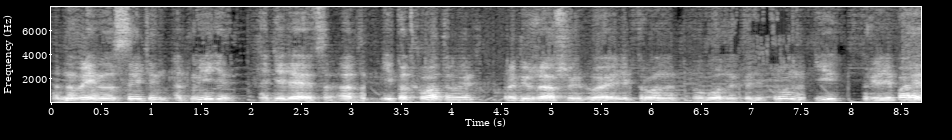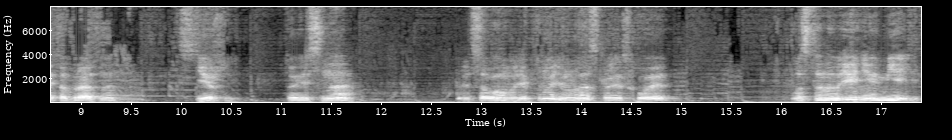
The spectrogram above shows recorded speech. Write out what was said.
Одновременно с этим от меди отделяется атом и подхватывает пробежавшие два электрона, свободных электрона, и прилипает обратно к стержню. То есть на лицевом электроде у нас происходит восстановление меди.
